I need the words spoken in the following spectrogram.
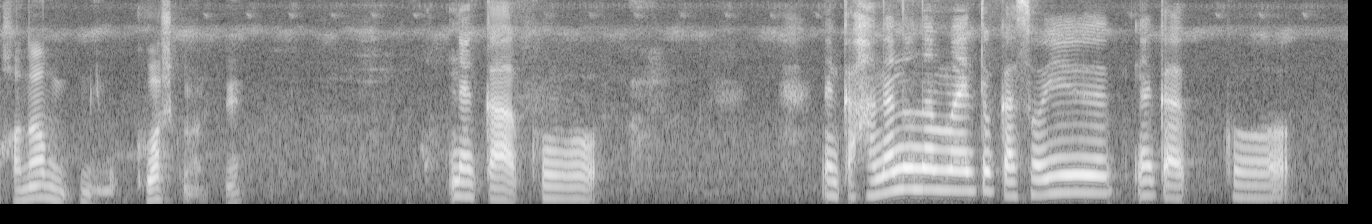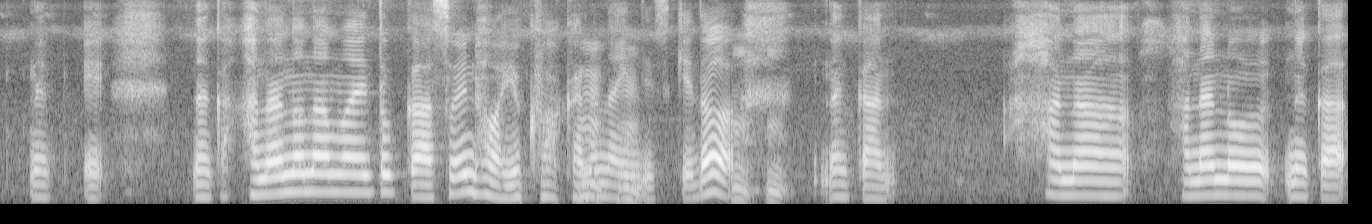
花にも詳しくなるね。なんかこうなんか花の名前とかそういうなんかこうなえなんか花の名前とかそういうのはよくわからないんですけど、うんうん。なんか花花のなんか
